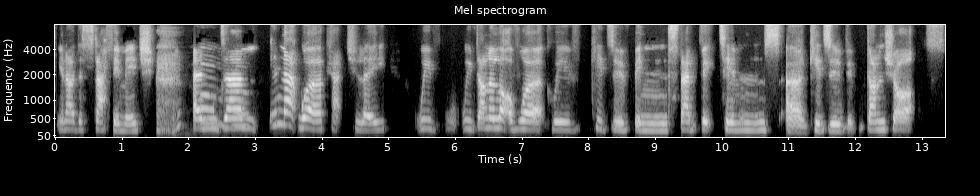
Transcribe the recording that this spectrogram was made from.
you know, the staff image. And Oh, um, in that work, actually, we've we've done a lot of work with kids who've been stab victims, uh, kids who've gunshots,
